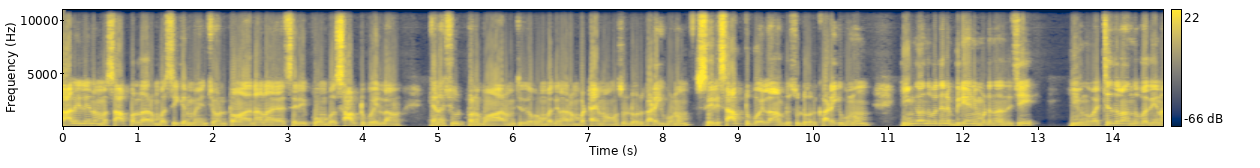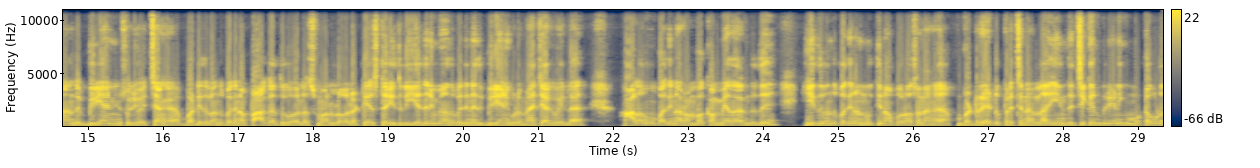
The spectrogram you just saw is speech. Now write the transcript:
காலையிலே நம்ம சாப்பிட்லாம் ரொம்ப சீக்கிரமாக எழுந்துச்சு வந்துட்டோம். அதனால் சரி போகும்போது சாப்பிட்டு போயிடலாம். ஏன்னா ஷூட் பண்ண போக ஆரம்பிச்சதுக்கப்புறம் பார்த்தீங்கன்னா ரொம்ப டைம் ஆகும் சொல்லிட்டு ஒரு கடைக்கு போனோம். சரி சாப்பிட்டு போயிடலாம் அப்படின்னு சொல்லிட்டு ஒரு கடைக்கு போனோம். இங்கே வந்து பார்த்தீங்கன்னா பிரியாணி மட்டும்தான் இருந்துச்சு. இவங்க வச்சதில் வந்து பார்த்தீங்கன்னா அந்த பிரியாணின்னு சொல்லி வச்சாங்க. பட் இதில் வந்து பார்த்திங்கன்னா பார்க்குறதுக்கோ இல்லை ஸ்மெல்லோ இல்லை டேஸ்ட்டோ இதில் எதுலையுமே வந்து பார்த்தீங்கன்னா இது பிரியாணி கூட மேட்ச் ஆகவே இல்லை. அளவும் பார்த்தீங்கன்னா ரொம்ப கம்மியாக தான் இருந்தது. இது வந்து பார்த்தீங்கன்னா நூற்றி நாற்பது ரூபா சொன்னாங்க. பட் ரேட்டு பிரச்சனை இல்லை. இந்த சிக்கன் பிரியாணிக்கு முட்டை கூட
